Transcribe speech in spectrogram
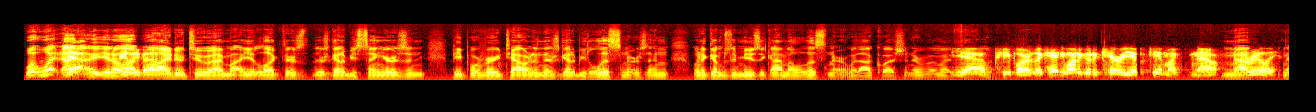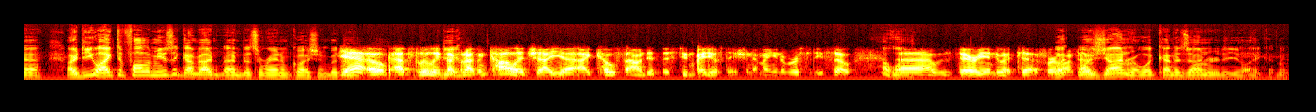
What? What? Yeah, I, you know, really I, well. I do too. I'm. I, look, there's there's got to be singers, and people are very talented. and There's got to be listeners, and when it comes to music, I'm a listener without question. Everybody my yeah. People are like, hey, do you want to go to karaoke? I'm like, no, No, not really. No. Or do you like to follow music? I'm, I'm, I'm just a random question, but Yeah, oh, absolutely. In fact, when I was in college, I uh, I co-founded the student radio station at my university, so Oh, wow. uh, I was very into it uh, for a long what, time. what genre? What kind of genre do you like? I mean,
